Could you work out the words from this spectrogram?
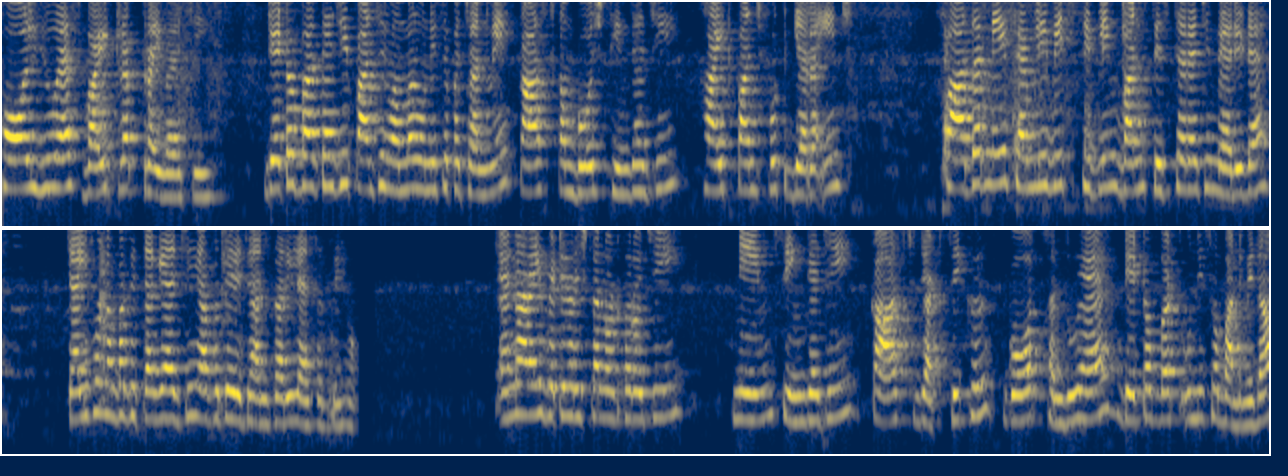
haul U S Y truck driver ਹੈ ਜੀ। ਡੇਟ ਆਫ ਬਰਥ ਹੈ ਜੀ 5 ਨਵੰਬਰ 1995 ਕਾਸਟ ਕੰਬੋਜ ਥਿੰਦ ਹੈ ਜੀ ਹਾਈਟ 5 ਫੁੱਟ 11 ਇੰਚ। ਫਾਦਰ ਨੇ ਫੈਮਿਲੀ ਵਿੱਚ ਸਿਬਲਿੰਗ 1 ਸਿਸਟਰ ਹੈ ਜੀ ਮੈਰਿਡ ਹੈ। ਟੈਲੀਫੋਨ ਨੰਬਰ ਦਿੱਤਾ ਗਿਆ ਹੈ ਜੀ, ਆਪ ਬਥੇਰੇ ਜਾਣਕਾਰੀ ਲੈ ਸਕਦੇ ਹੋ ਐਨ ਆਰ ਆਈ ਬੇਟੇ ਦਾ ਰਿਸ਼ਤਾ ਨੋਟ ਕਰੋ ਜੀ ਨੇਮ ਸਿੰਘ ਹੈ ਜੀ ਕਾਸਟ ਜੱਟ ਸਿੱਖ ਗੋਤ ਸੰਧੂ ਹੈ ਡੇਟ ਆਫ ਬਰਥ 1992 ਦਾ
